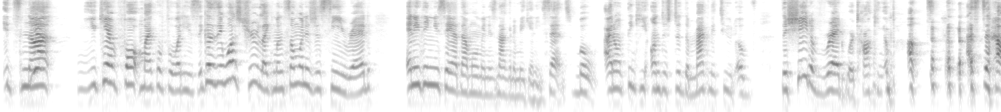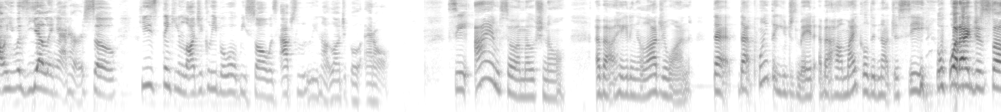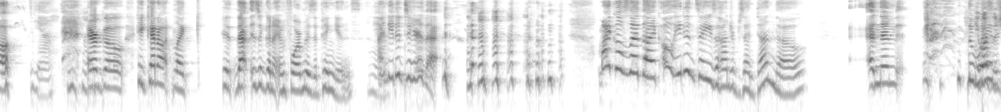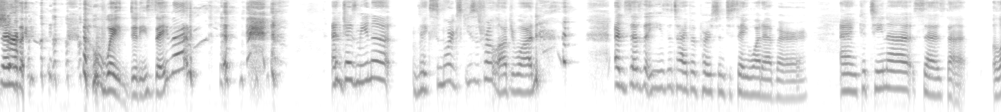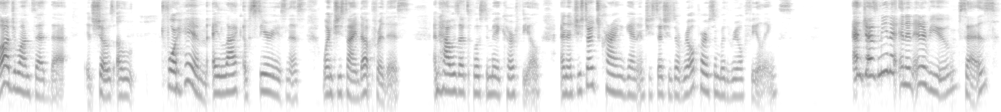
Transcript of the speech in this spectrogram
it's not you can't fault Michael for what he's because it was true. Like when someone is just seeing red, anything you say at that moment is not going to make any sense. But I don't think he understood the magnitude of the shade of red we're talking about as to how he was yelling at her. So he's thinking logically, but what we saw was absolutely not logical at all. See, I am so emotional about hating Olajuwon that that point that you just made about how Michael did not just see what I just saw, Yeah. ergo he cannot like his, that isn't going to inform his opinions. I needed to hear that. Michael said like, "Oh, he didn't say he's 100% done though." And then the He way it says sure. like, "Wait, did he say that?" and Jasmina makes some more excuses for Olajuwon and says that he's the type of person to say whatever. And Katina says that Olajuwon said that it shows a for him a lack of seriousness when she signed up for this. And how is that supposed to make her feel? And then she starts crying again and she says she's a real person with real feelings. And Jasmina in an interview says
